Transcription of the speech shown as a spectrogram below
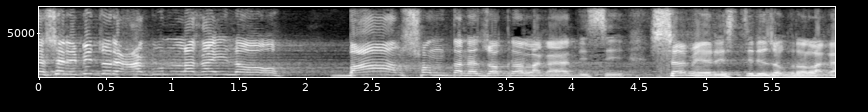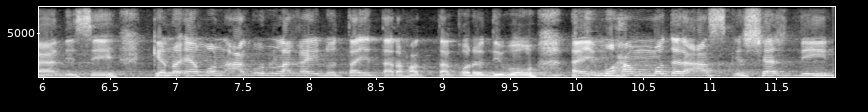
দেশের ভিতরে আগুন লাগাইল? বাপ সন্তানে ঝগড়া লাগাইয়া দিছে, স্বামীর স্ত্রী ঝগড়া লাগাইয়া দিছে। কেন এমন আগুন লাগাইলো তাই তার হত্যা করে দিব? এই মুহাম্মদের আজকে শেষ দিন,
